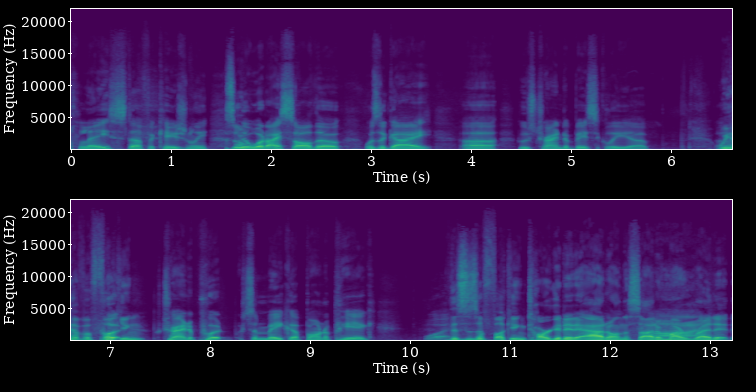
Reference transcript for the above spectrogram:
play stuff occasionally. So- So what I saw though was a guy uh, who's trying to basically uh, we uh, have a put- fucking. trying to put some makeup on a pig. What? This is a fucking targeted ad on the side of my God. Reddit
